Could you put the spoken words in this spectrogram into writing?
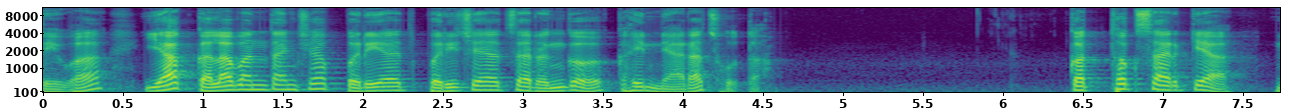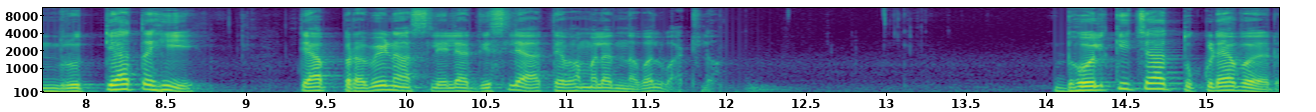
तेव्हा या कलावंतांच्या पर्या परिचयाचा रंग काही न्याराच होता. कथ्थकसारख्या नृत्यातही त्या प्रवीण असलेल्या दिसल्या तेव्हा मला नवल वाटलं. ढोलकीच्या तुकड्यावर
